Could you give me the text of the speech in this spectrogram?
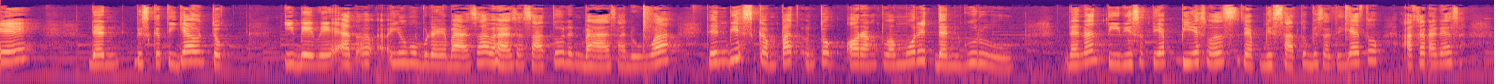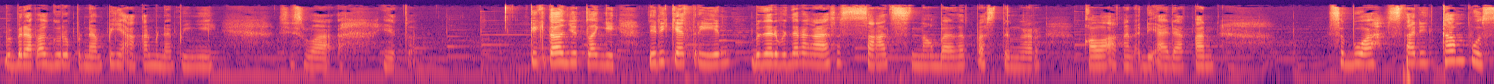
Dan bis ketiga untuk IBB atau ilmu budaya bahasa bahasa 1 dan bahasa 2 dan bis keempat untuk orang tua murid dan guru. Dan nanti di setiap bis setiap bis satu bis tiga itu akan ada beberapa guru pendamping yang akan mendampingi siswa gitu. Oke kita lanjut lagi. Jadi Catherine benar-benar ngerasa sangat senang banget pas denger Kalau akan diadakan sebuah study kampus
